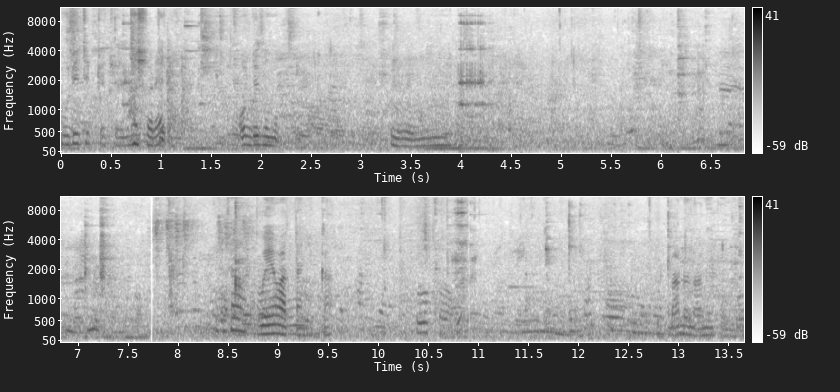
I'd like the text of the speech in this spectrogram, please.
우리 집게 좀. 아 그래? 어디서 먹지? 음. 회장 구해왔다니까. 말은 안 해봤는데.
